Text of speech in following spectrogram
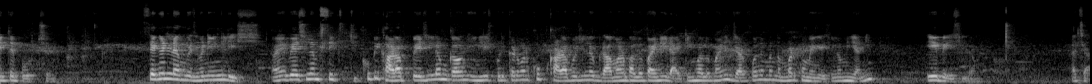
এতে পড়ছে। সেকেন্ড ল্যাঙ্গুয়েজ মানে ইংলিশ আমি পেয়েছিলাম সিক্সটি খুবই খারাপ পেয়েছিলাম, কারণ ইংলিশ পরীক্ষাটা আমার খুব খারাপ হয়েছিল গ্রামার ভালো পাইনি রাইটিং ভালো পাইনি, যার ফলে আমার নাম্বার কমে গেছিল, আমি জানি এ পেয়েছিলাম। আচ্ছা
